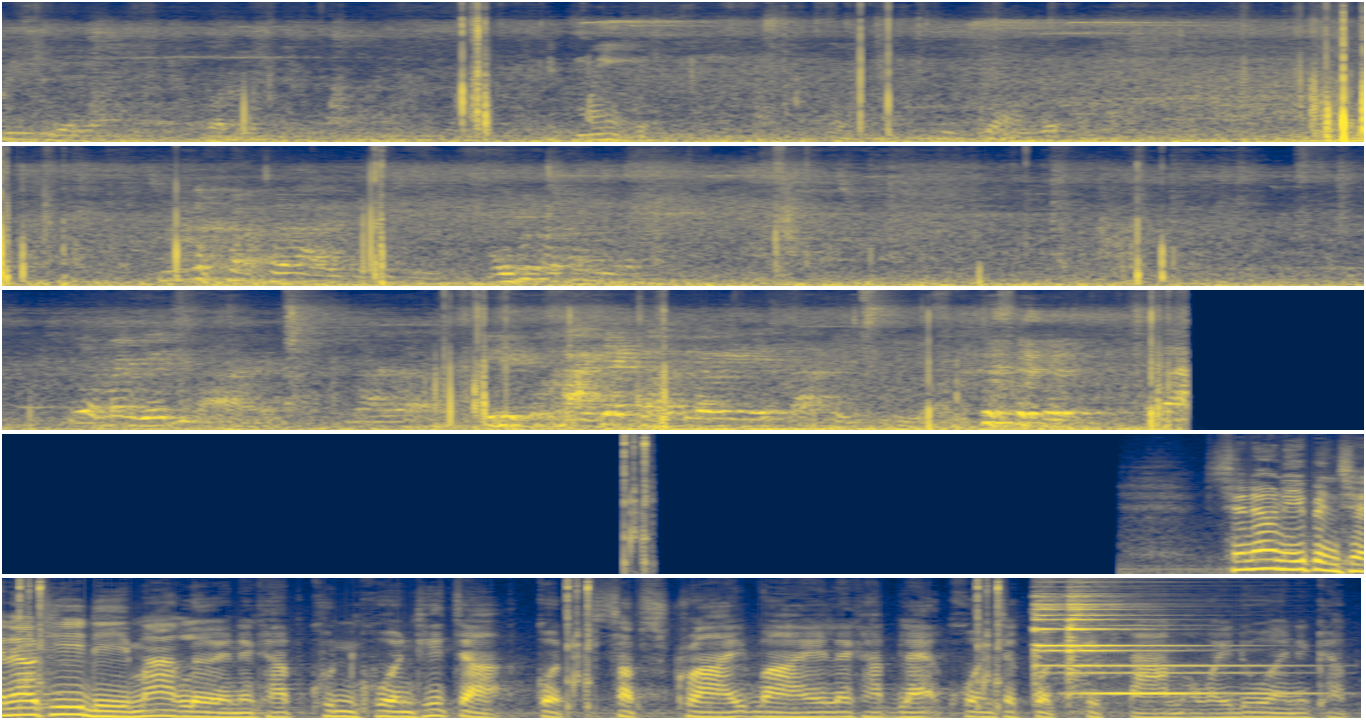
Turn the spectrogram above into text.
ไม่ เหี้ยไม่เยอะที่ไหน ช anel นี้เป็นช anel ที่ดีมากเลยนะครับ คุณควรที่จะกด subscribe ไว้นะครับ และควรจะกดติดตามเอาไว้ด้วยนะครับ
